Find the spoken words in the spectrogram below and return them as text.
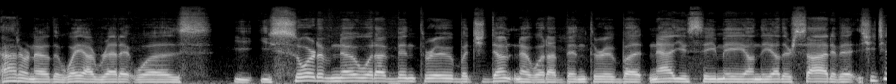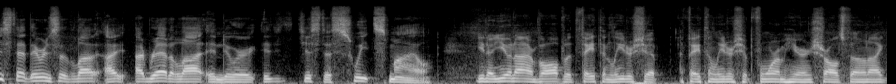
I don't know. The way I read it was you, you sort of know what I've been through, but you don't know what I've been through. But now you see me on the other side of it. She just that there was a lot. I, I read a lot into her. It's just a sweet smile. You know, you and I are involved with Faith and Leadership, Faith and Leadership Forum here in Charlottesville, and I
